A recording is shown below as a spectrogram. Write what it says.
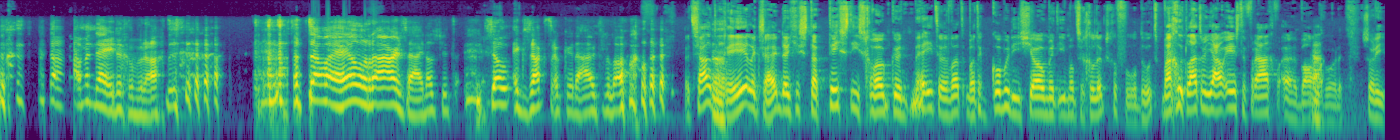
naar beneden gebracht. dat zou wel heel raar zijn als je het zo exact zou kunnen uitvogelen. Het zou toch heerlijk zijn dat je statistisch gewoon kunt meten wat, wat een comedy show met iemand zijn geluksgevoel doet. Maar goed, laten we jouw eerste vraag beantwoorden. Sorry.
